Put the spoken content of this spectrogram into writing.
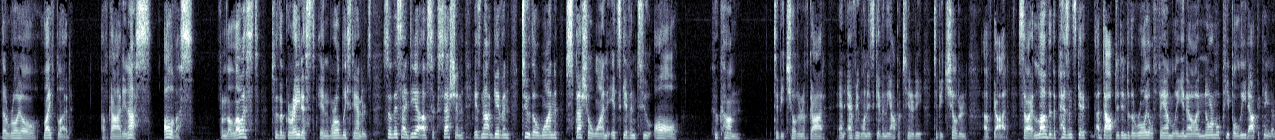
the royal lifeblood of God in us, all of us, from the lowest to the greatest in worldly standards. So, this idea of succession is not given to the one special one, it's given to all who come to be children of God. And everyone is given the opportunity to be children of God. So I love that the peasants get adopted into the royal family, you know, and normal people lead out the kingdom.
